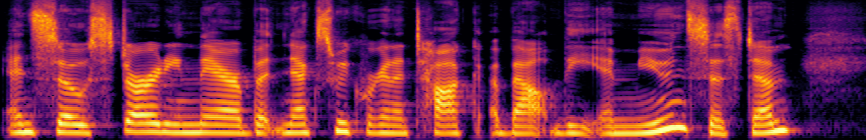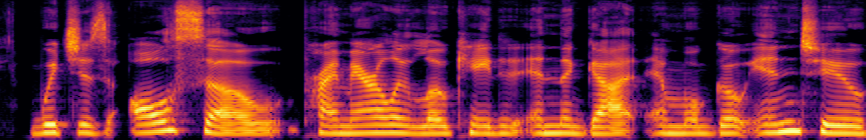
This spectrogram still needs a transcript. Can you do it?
And so, starting there, but next week we're going to talk about the immune system which is also primarily located in the gut. And we'll go into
